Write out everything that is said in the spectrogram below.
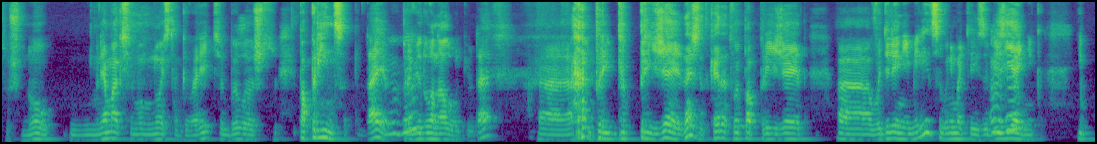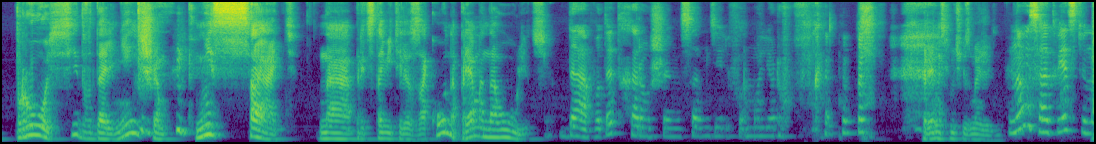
Слушай, ну, у меня максимум, ну, если говорить, было что- по принципу, да, я Мгм. проведу аналогию, да, приезжает, знаешь, это когда твой папа приезжает а, в отделение милиции вынимать тебя из обезьянника и просит в дальнейшем не ссать на представителя закона прямо на улице. Да, вот это хорошая на самом деле формулировка. Реальный случай из моей жизни. Ну и, соответственно,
